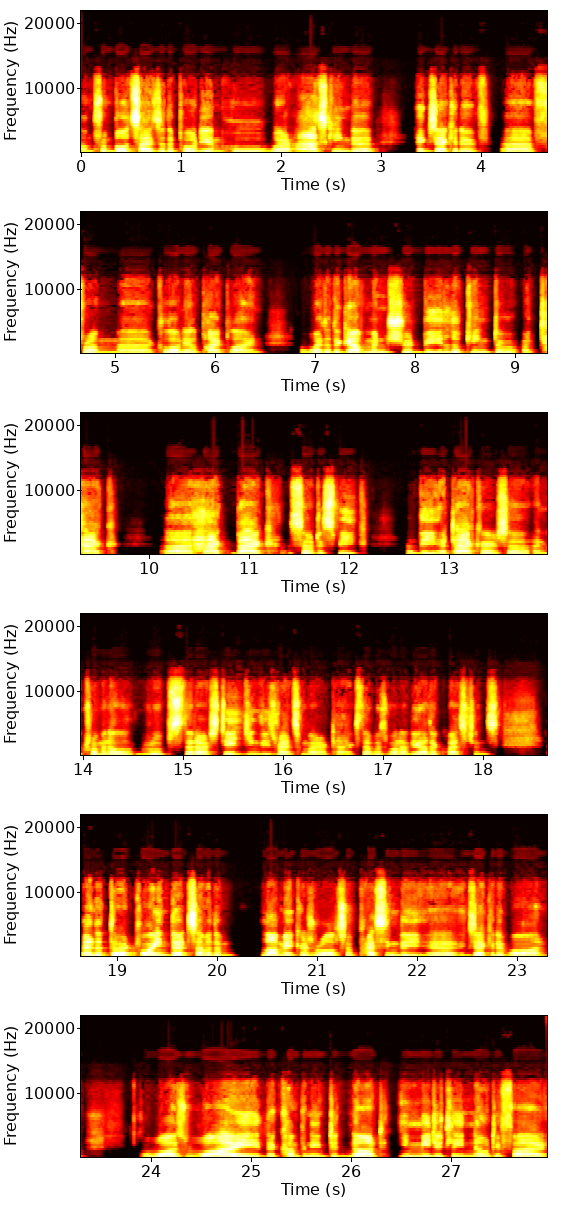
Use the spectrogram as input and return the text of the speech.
um, from both sides of the podium who were asking the executive uh, from uh, Colonial Pipeline whether the government should be looking to attack, uh, hack back, so to speak, the attackers uh, and criminal groups that are staging these ransomware attacks. That was one of the other questions. And the third point that some of the lawmakers were also pressing the uh, executive on was why the company did not immediately notify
